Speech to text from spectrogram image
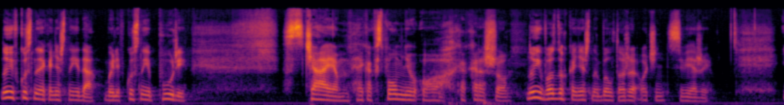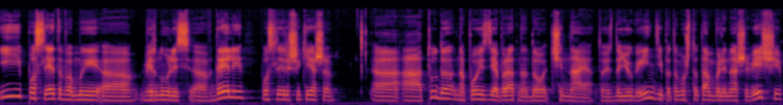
Ну и вкусная, конечно, еда. Были вкусные пури с чаем. Я как вспомню, о, как хорошо. Ну и воздух, конечно, был тоже очень свежий. И после этого мы э, вернулись э, в Дели после Ришикеша, э, а оттуда на поезде обратно до Чиная, то есть до юга Индии, потому что там были наши вещи,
